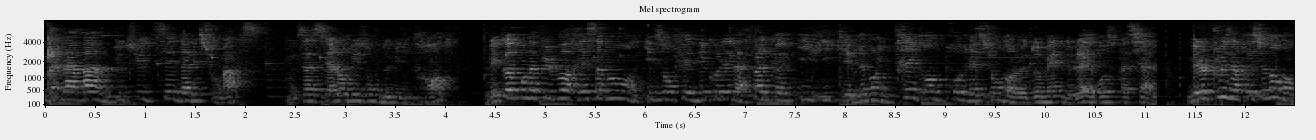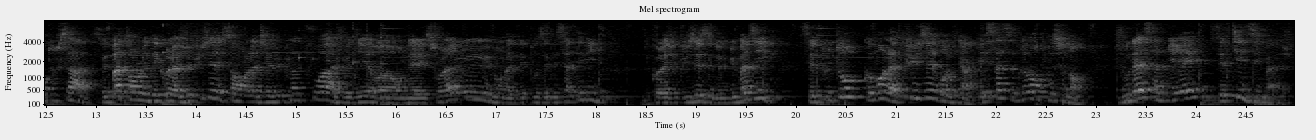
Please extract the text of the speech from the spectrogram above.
là-bas, tout de suite, c'est d'aller sur Mars. Donc ça, c'est à l'horizon 2030. Mais comme on a pu le voir récemment, ils ont fait décoller la Falcon Heavy, qui est vraiment une très grande progression dans le domaine de l'aérospatial. Mais le plus impressionnant dans tout ça, c'est pas tant le décollage de fusée, ça on l'a déjà vu plein de fois, je veux dire, euh, on est allé sur la Lune, on a déposé des satellites. Le décollage de fusée, c'est devenu basique c'est plutôt comment la fusée revient. Et ça, c'est vraiment impressionnant. Je vous laisse admirer ces petites images.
